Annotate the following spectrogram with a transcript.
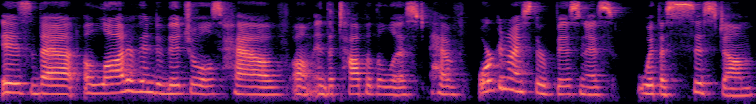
is that a lot of individuals have, um, in the top of the list, have organized their business with a system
